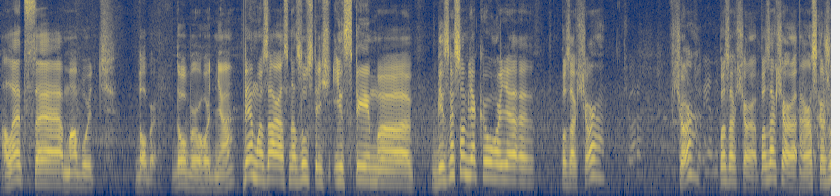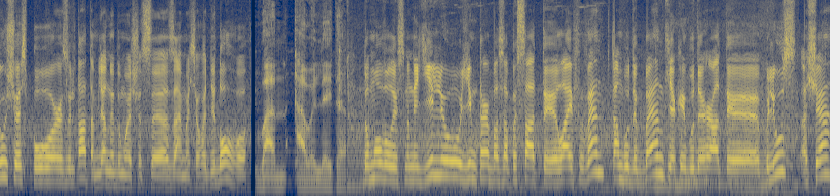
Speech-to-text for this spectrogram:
Але це, мабуть, добре. Доброго дня. Йдемо зараз на зустріч із тим е, бізнесом, якого я позавчора. Вчора Вчора? Позавчора. Позавчора. Розкажу щось по результатам. Я не думаю, що це займе сьогодні довго. One hour later. Домовились на неділю, їм треба записати лайф-івент. Там буде бенд, який буде грати блюз. А ще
